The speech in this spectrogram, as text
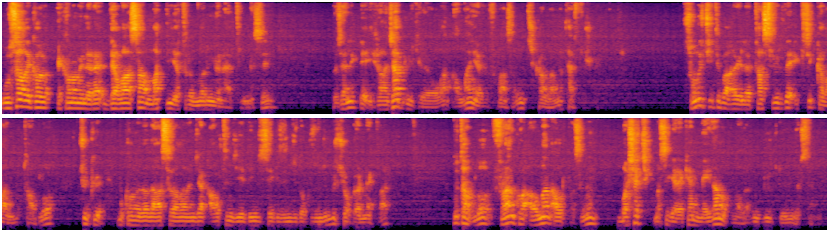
ulusal eko- ekonomilere devasa maddi yatırımların yöneltilmesi, özellikle ihracat ülkeleri olan Almanya ve Fransa'nın çıkarlarına ters düşmektedir. Sonuç itibariyle tasvirde eksik kalan bu tablo, çünkü bu konuda daha sıralanacak 6. 7. 8. 9. birçok örnek var. Bu tablo Franco-Alman Avrupa'sının başa çıkması gereken meydan okumaların büyüklüğünü göstermektedir.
